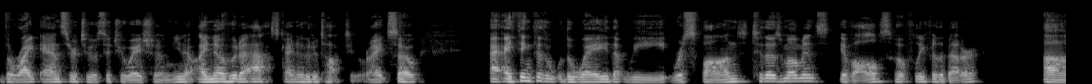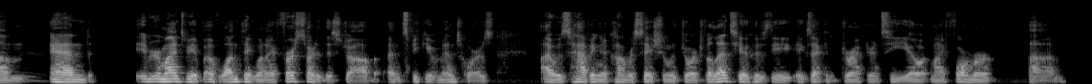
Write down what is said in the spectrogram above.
the right answer to a situation, you know, I know who to ask. I know who to talk to, right? So I, I think that the, the, way that we respond to those moments evolves, hopefully for the better. Um, mm. And it reminds me of, of one thing when I first started this job. And speaking of mentors, I was having a conversation with George Valencia, who's the executive director and CEO at my former um,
